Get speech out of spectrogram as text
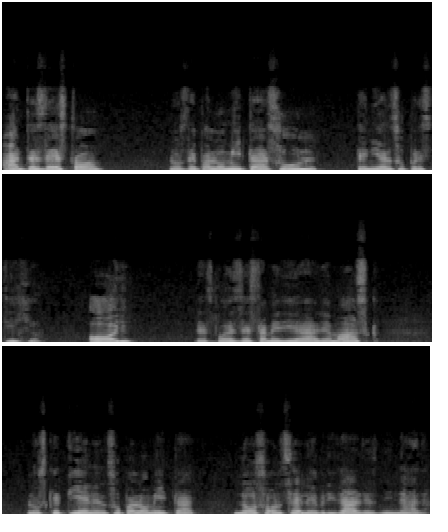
Antes de esto, los de Palomita Azul tenían su prestigio. Hoy, después de esta medida de Musk, los que tienen su palomita no son celebridades ni nada.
